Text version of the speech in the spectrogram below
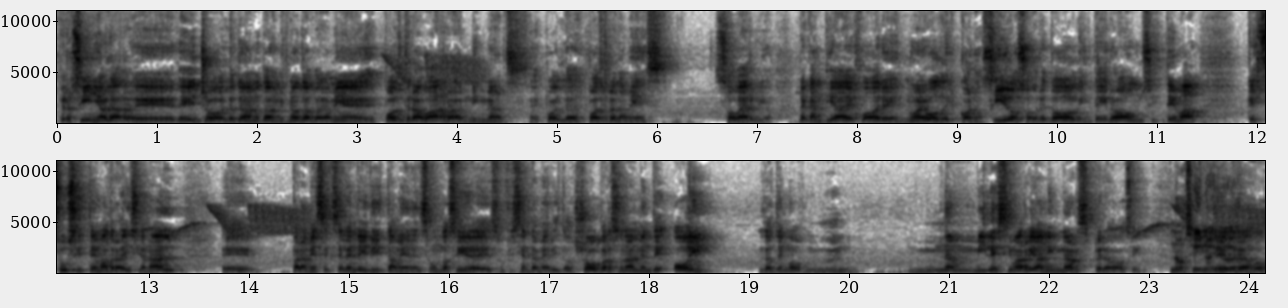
Pero sí, ni hablar. Eh, de hecho, lo tengo anotado en mis notas. Para mí es Polstra barra Nick Nurse. Polstra también es soberbio. La cantidad de jugadores nuevos, desconocidos sobre todo, que integró a un sistema que es su sistema tradicional. Eh, para mí es excelente y también el segundo sí de suficiente mérito. Yo personalmente hoy lo tengo mm, una milésima arriba de Nick Nurse, pero sí. No, sí, no hay duda.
